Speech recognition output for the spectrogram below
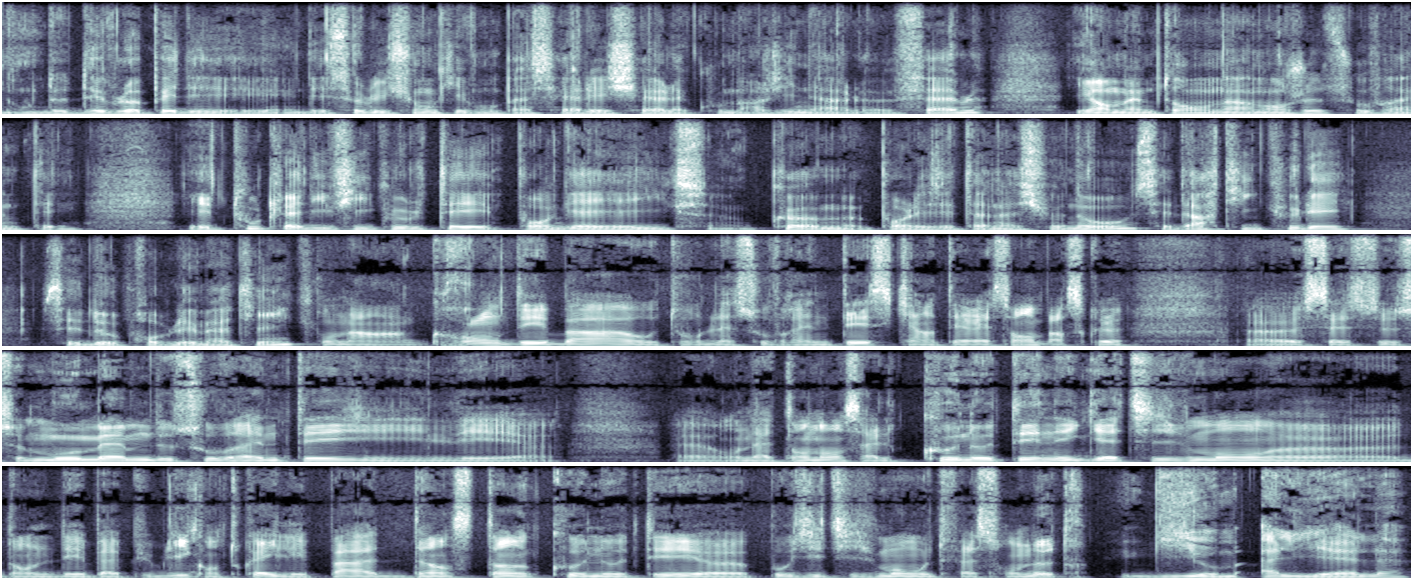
donc de développer des, des, solutions qui vont passer à l'échelle à coût marginal faible, et en même temps on a un enjeu de souveraineté. Et toute la difficulté pour Gaia X, comme pour les États nationaux, c'est d'articuler ces deux problématiques. On a un grand débat autour de la souveraineté, ce qui est intéressant parce que euh, ce, ce, mot même de souveraineté, il est, euh, on a tendance à le connoter négativement euh, dans le débat public. En tout cas, il n'est pas d'instinct connoté euh, positivement ou de façon neutre. Guillaume Aliel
